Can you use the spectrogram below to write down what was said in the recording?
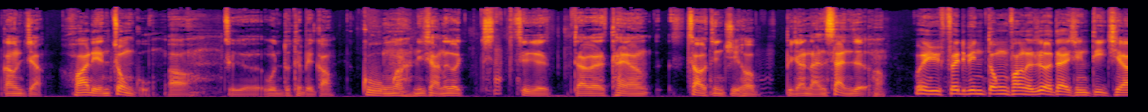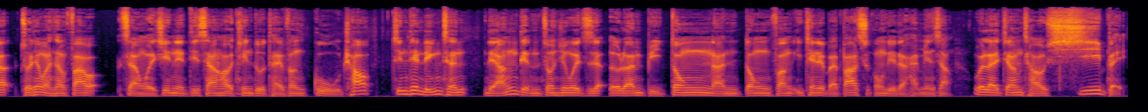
刚刚讲花莲重谷啊，这个温度特别高，谷嘛，你想那个这个大概太阳照进去以后比较难散热哈。位于菲律宾东方的热带型低气压，昨天晚上发展为今年第三号轻度台风古超。今天凌晨两点的中心位置在鹅銮比东南东方一千六百八十公里的海面上，未来将朝西北，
